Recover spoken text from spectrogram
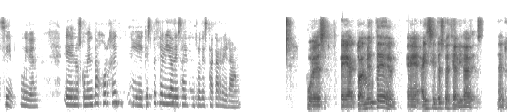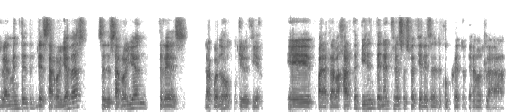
Sí, muy bien. Eh, nos comenta Jorge, eh, ¿qué especialidades hay dentro de esta carrera? Pues eh, actualmente hay siete especialidades. Realmente desarrolladas se desarrollan tres, ¿de acuerdo? quiero decir, para trabajar te piden tener tres especialidades en concreto. Tenemos la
